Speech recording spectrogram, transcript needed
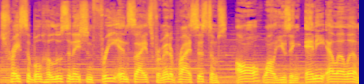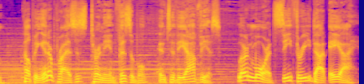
traceable, hallucination free insights from enterprise systems, all while using any LLM, helping enterprises turn the invisible into the obvious. Learn more at c3.ai.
